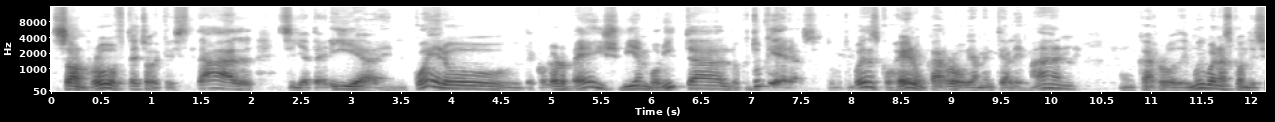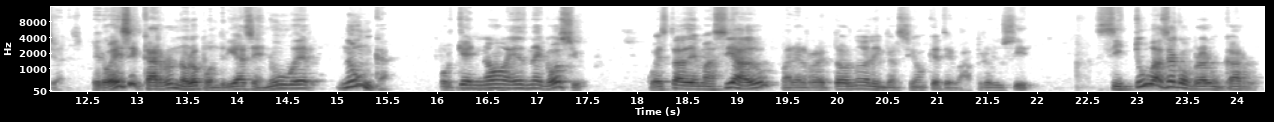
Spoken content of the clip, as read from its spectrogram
sunroof, techo de cristal, silletería en cuero, de color beige, bien bonita, lo que tú quieras. Tú, tú puedes escoger un carro obviamente alemán, un carro de muy buenas condiciones, pero ese carro no lo pondrías en Uber nunca, porque no es negocio. Cuesta demasiado para el retorno de la inversión que te va a producir. Si tú vas a comprar un carro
